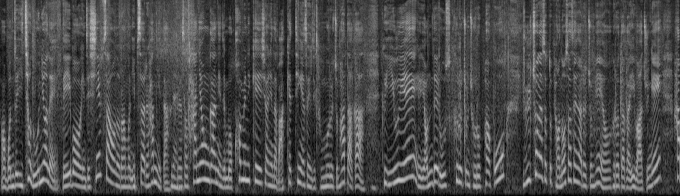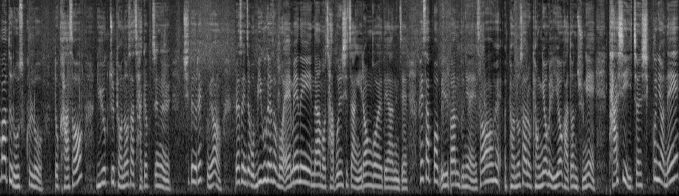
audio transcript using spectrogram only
어 먼저 2005년에 네이버 이제 신입사원으로 한번 입사를 합니다. 네. 그래서 4년간 이제 뭐 커뮤니케이션이나 마케팅에서 이제 근무를 좀 하다가 그 이후에 연대 로스쿨을 좀 졸업하고 율촌에서 또 변호사 생활을 좀 해요. 그러다가 이 와중에 하버드 로스쿨로 또 가서 뉴욕주 변호사 자격증을 취득을 했고요. 그래서 이제 뭐 미국에서 뭐 M&A나 뭐 자본시장 이런 거에 대한 이제 회사 형사법 일반 분야에서 변호사로 경력을 이어가던 중에 다시 2019년에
